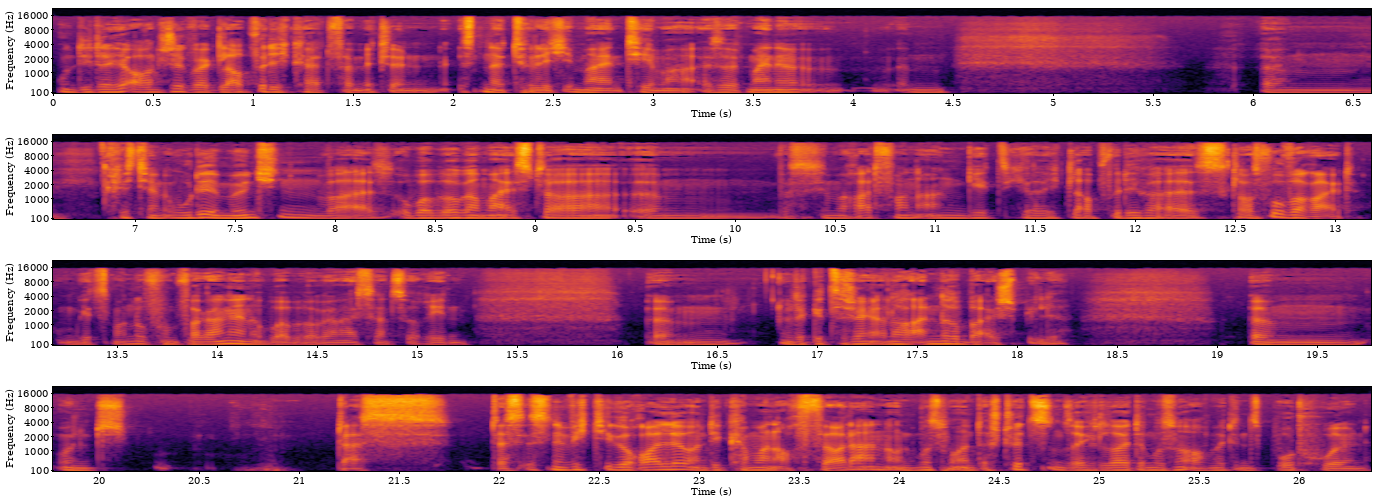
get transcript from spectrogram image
und die dadurch auch ein Stück weit Glaubwürdigkeit vermitteln, ist natürlich immer ein Thema. Also ich meine, ähm, ähm, Christian Ude in München war als Oberbürgermeister, ähm, was das Thema Radfahren angeht, sicherlich glaubwürdiger als Klaus Wowereit, um jetzt mal nur vom vergangenen Oberbürgermeister zu reden. Ähm, und da gibt es wahrscheinlich auch noch andere Beispiele. Ähm, und das, das ist eine wichtige Rolle und die kann man auch fördern und muss man unterstützen. Solche Leute muss man auch mit ins Boot holen.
